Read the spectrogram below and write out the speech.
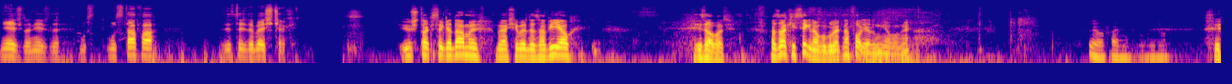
Nieźle, nieźle. Mus- Mustafa, jesteś debeściak. Już tak sobie gadamy, bo ja się będę zawijał. I zobacz. A za jaki sygnał w ogóle, jak na folię aluminiową, nie? No, fajnie to mówię.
